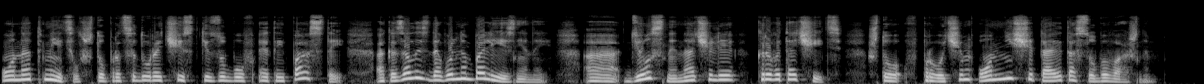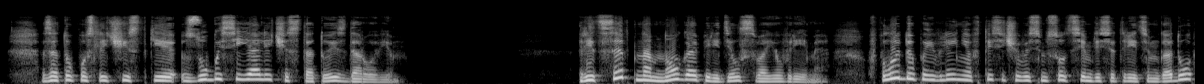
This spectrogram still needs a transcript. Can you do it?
Он отметил, что процедура чистки зубов этой пастой оказалась довольно болезненной, а десны начали кровоточить, что, впрочем, он не считает особо важным. Зато после чистки зубы сияли чистотой и здоровьем. Рецепт намного опередил свое время. Вплоть до появления в 1873 году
